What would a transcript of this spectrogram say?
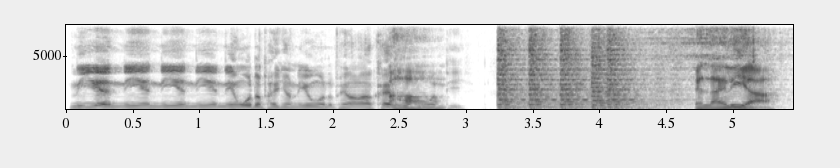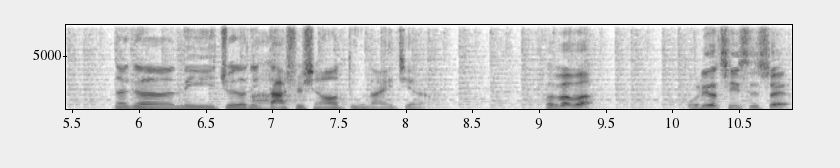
你演你演你演你演你演我的朋友，你演我的朋友，然后开始问我问题。哎，莱利啊，那个你觉得你大学想要读哪一间啊？不不不，我六七十岁了，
